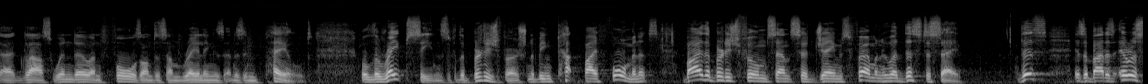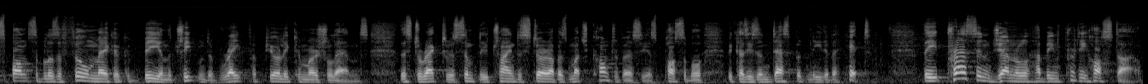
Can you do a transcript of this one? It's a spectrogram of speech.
uh, glass window and falls onto some railings and is impaled. Well, the rape scenes for the British version have been cut by four minutes by the British film censor James Ferman, who had this to say. This is about as irresponsible as a filmmaker could be in the treatment of rape for purely commercial ends. This director is simply trying to stir up as much controversy as possible because he's in desperate need of a hit. The press in general have been pretty hostile.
